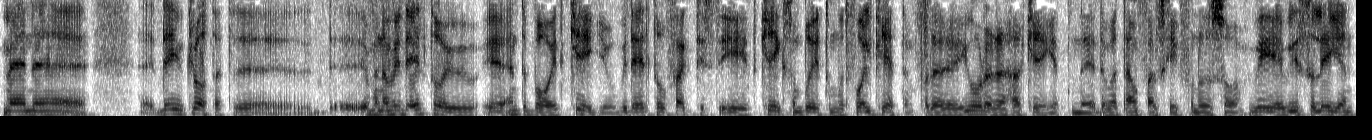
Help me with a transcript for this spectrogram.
Men eh, det är ju klart att eh, jag menar vi deltar ju inte bara i ett krig ju. Vi deltar faktiskt i ett krig som bryter mot folkrätten för det gjorde det här kriget. Det, var ett anfallskrig från USA. Vi är visserligen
